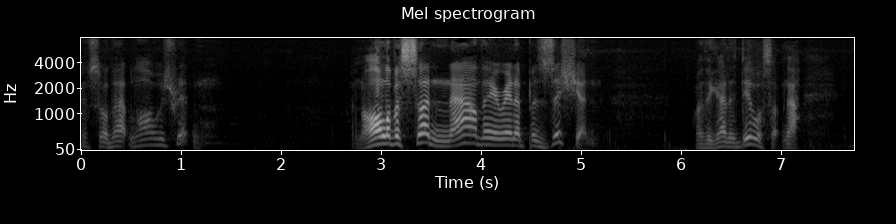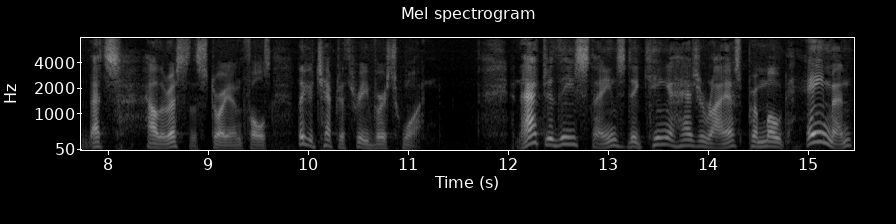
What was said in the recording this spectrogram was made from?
And so that law was written. And all of a sudden, now they're in a position where they got to deal with something. Now, that's how the rest of the story unfolds. Look at chapter 3, verse 1. And after these things did King Ahasuerus promote Haman,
